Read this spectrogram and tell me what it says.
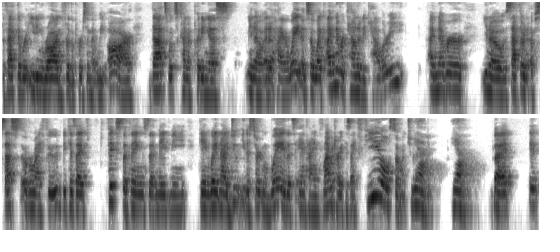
the fact that we're eating wrong for the person that we are, that's what's kind of putting us, you know, at a higher weight. And so like I've never counted a calorie. I've never, you know, sat there and obsessed over my food because I've fixed the things that made me gain weight. And I do eat a certain way that's anti-inflammatory because I feel so much better. Yeah. Yeah but it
